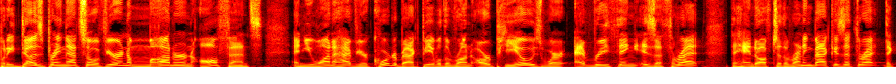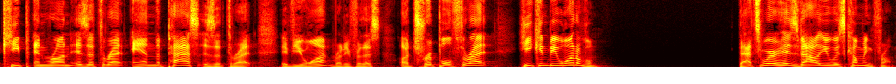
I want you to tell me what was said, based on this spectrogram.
But he does bring that. So if you're in a modern offense and you want to have your quarterback be able to run RPOs where everything is a threat, the handoff to the running back is a threat, the keep and run is a threat, and the pass is a threat. If you want, ready for this, a triple threat, he can be one of them. That's where his value is coming from.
